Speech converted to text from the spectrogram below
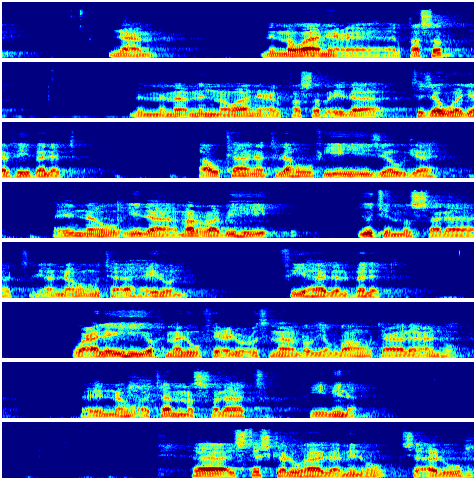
نعم. من موانع القصر من موانع القصر إذا تزوج في بلد أو كانت له فيه زوجة فإنه إذا مر به يتم الصلاة لأنه متأهل في هذا البلد. وعليه يحمل فعل عثمان رضي الله تعالى عنه فإنه أتم الصلاة في منى. فاستشكلوا هذا منه سألوه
